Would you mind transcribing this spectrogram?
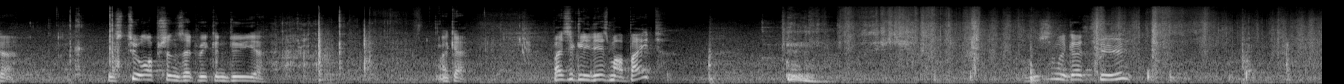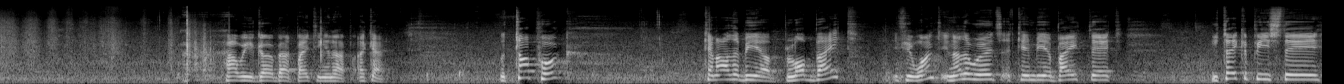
Okay. There's two options that we can do here. Okay. Basically, there's my bait. I'm just going to go through how we go about baiting it up. Okay. The top hook can either be a blob bait, if you want. In other words, it can be a bait that you take a piece there,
